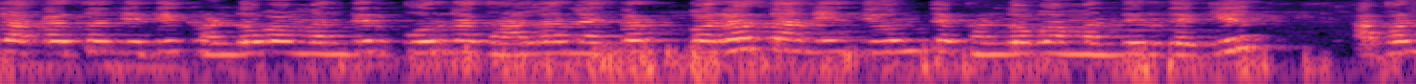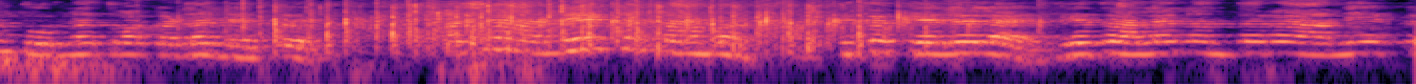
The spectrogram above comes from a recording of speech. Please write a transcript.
लाखाचा निधी खंडोबा मंदिर पूर्ण झालं नाही तर परत आणि देऊन ते खंडोबा मंदिर देखील आपण पूर्णत्वाकडे नेतोय. अशा अनेक कामं तिथं केलेलं आहे. हे झाल्यानंतर अनेक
